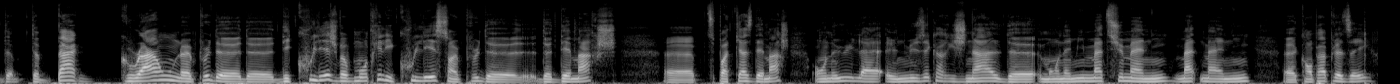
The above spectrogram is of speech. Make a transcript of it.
de, de back ground, un peu de, des coulisses. Je vais vous montrer les coulisses un peu de, démarche. Euh, du podcast Démarche. On a eu une musique originale de mon ami Mathieu Mani, Matt Mani, euh, qu'on peut applaudir.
